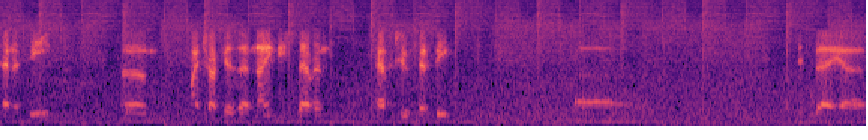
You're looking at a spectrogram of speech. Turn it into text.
Tennessee. Um, my truck is a 97 F250. Uh, it's a uh,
